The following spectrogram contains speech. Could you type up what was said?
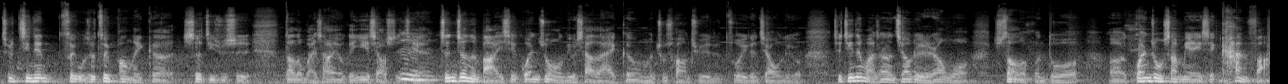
就今天，所以我觉得最棒的一个设计就是，到了晚上还有个夜宵时间，真正的把一些观众留下来跟我们主创去做一个交流。就今天晚上的交流也让我知道了很多，呃，观众上面一些看法，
